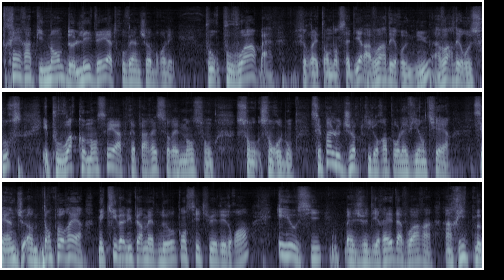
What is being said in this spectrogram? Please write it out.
Très rapidement, de l'aider à trouver un job relais pour pouvoir, bah, j'aurais tendance à dire, avoir des revenus, avoir des ressources et pouvoir commencer à préparer sereinement son, son, son rebond. C'est pas le job qu'il aura pour la vie entière. C'est un job temporaire, mais qui va lui permettre de reconstituer des droits et aussi, bah, je dirais, d'avoir un, un, rythme,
